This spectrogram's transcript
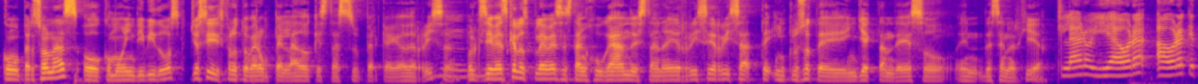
como personas o como individuos, yo sí disfruto ver a un pelado que está súper cagado de risa. Porque si ves que los plebes están jugando y están ahí risa y risa, te, incluso te inyectan de eso, de esa energía. Claro, y ahora, ahora que,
